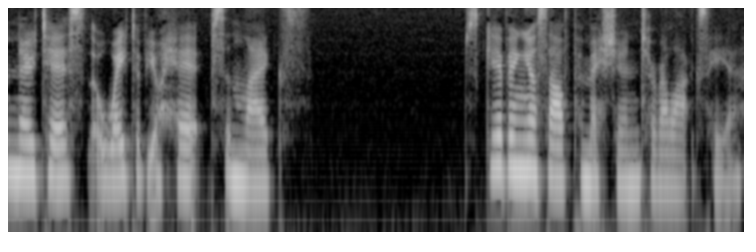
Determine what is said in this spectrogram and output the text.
Notice the weight of your hips and legs. Just giving yourself permission to relax here.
